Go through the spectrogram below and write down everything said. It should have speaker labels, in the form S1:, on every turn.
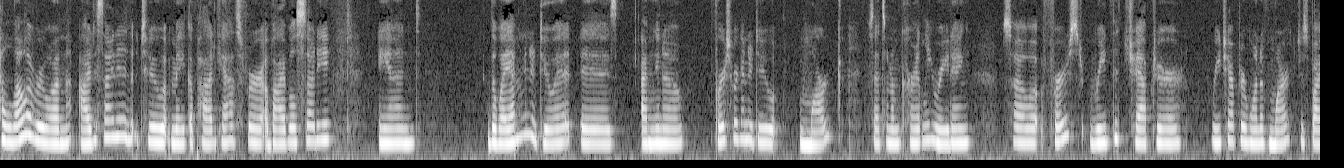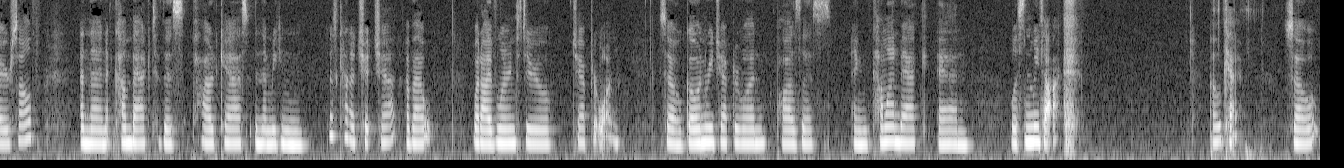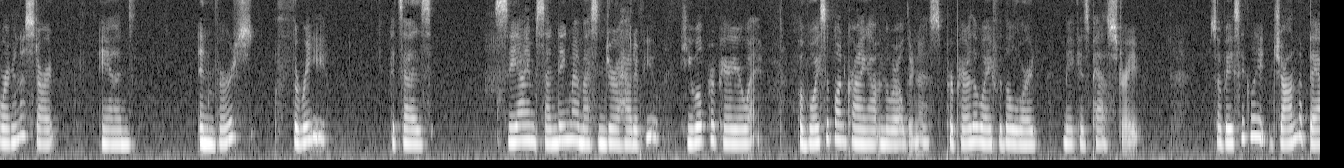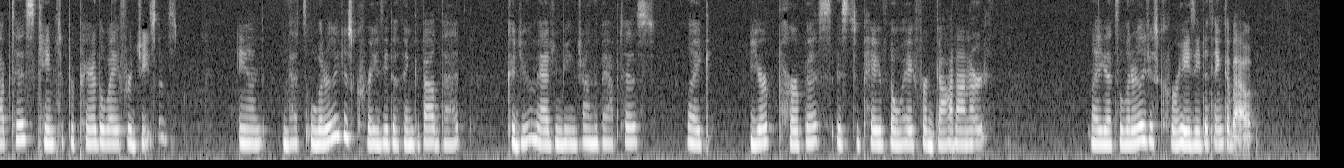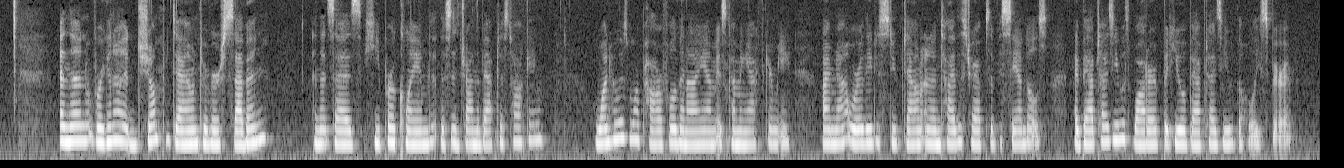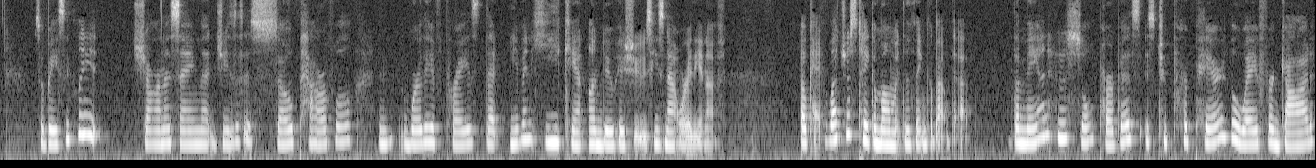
S1: Hello, everyone. I decided to make a podcast for a Bible study, and the way I'm going to do it is I'm going to first, we're going to do Mark, so that's what I'm currently reading. So, first, read the chapter, read chapter one of Mark just by yourself, and then come back to this podcast, and then we can just kind of chit chat about what I've learned through chapter one. So go and read chapter one, pause this, and come on back and listen to me talk. Okay, so we're going to start, and in verse 3, it says, See, I am sending my messenger ahead of you. He will prepare your way. A voice of one crying out in the wilderness, Prepare the way for the Lord, make his path straight. So basically, John the Baptist came to prepare the way for Jesus. And that's literally just crazy to think about that. Could you imagine being John the Baptist? Like, your purpose is to pave the way for God on earth. Like, that's literally just crazy to think about. And then we're gonna jump down to verse 7, and it says, He proclaimed, this is John the Baptist talking. One who is more powerful than I am is coming after me. I am not worthy to stoop down and untie the straps of his sandals. I baptize you with water, but he will baptize you with the Holy Spirit. So basically, John is saying that Jesus is so powerful and worthy of praise that even he can't undo his shoes. He's not worthy enough. Okay, let's just take a moment to think about that. The man whose sole purpose is to prepare the way for God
